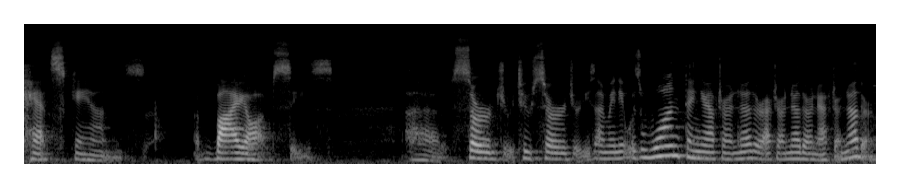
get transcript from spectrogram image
CAT scans, biopsies, uh, surgery, two surgeries. I mean, it was one thing after another, after another, and after another.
